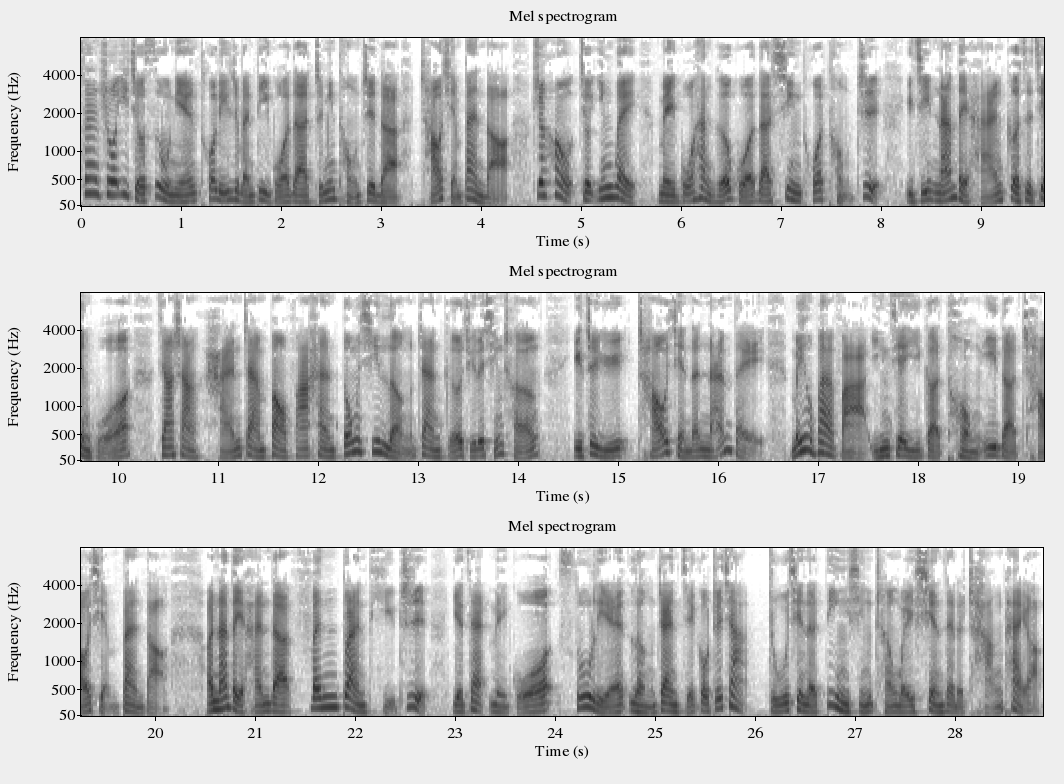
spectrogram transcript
虽然说一九四五年脱离日本帝国的殖民统治的朝鲜半岛之后，就因为美国和俄国的信托统治，以及南北韩各自建国，加上韩战爆发和东西冷战格局的形成，以至于朝鲜的南北没有办法迎接一个统一的朝鲜半岛，而南北韩的分段体制也在美国、苏联冷战结构之下。逐渐的定型成为现在的常态啊！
